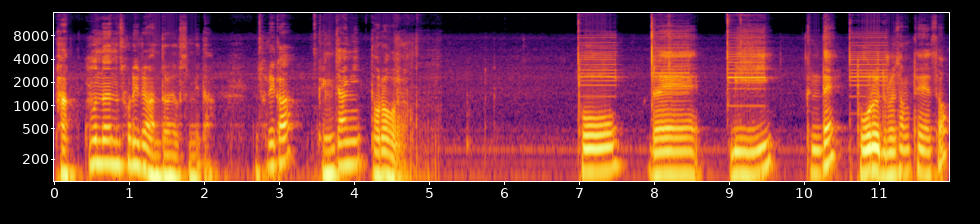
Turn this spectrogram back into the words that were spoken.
바꾸는 소리를 만들어줬습니다. 소리가 굉장히 더러워요. 도, 레, 미. 근데 도를 누른 상태에서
